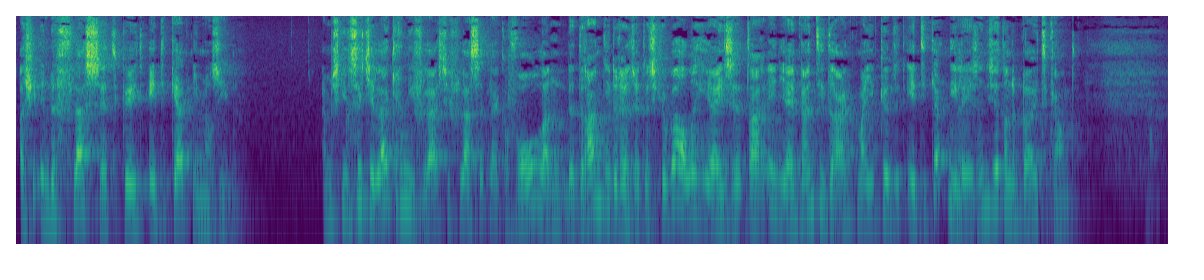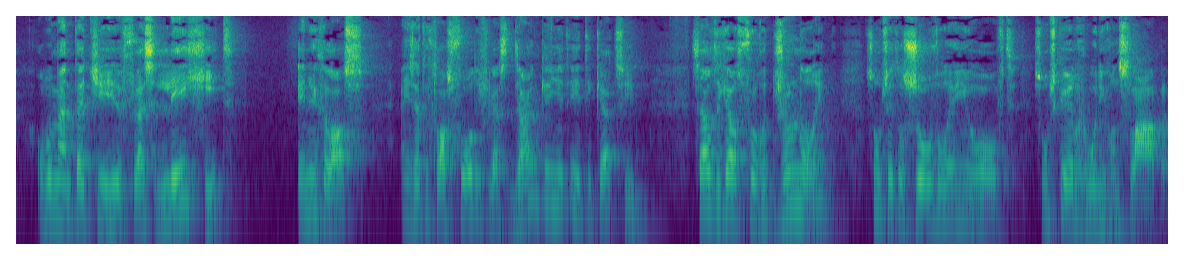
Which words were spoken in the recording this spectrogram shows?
Als je in de fles zit, kun je het etiket niet meer zien. En misschien zit je lekker in die fles, die fles zit lekker vol en de drank die erin zit is geweldig. Jij zit daarin, jij bent die drank, maar je kunt het etiket niet lezen, die zit aan de buitenkant. Op het moment dat je je fles leeg giet in een glas en je zet een glas voor die fles, dan kun je het etiket zien. Hetzelfde geldt voor het journaling. Soms zit er zoveel in je hoofd, soms kun je er gewoon niet van slapen.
